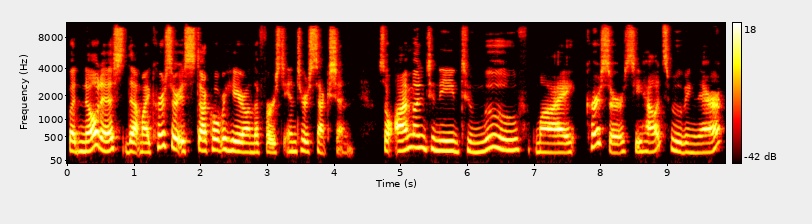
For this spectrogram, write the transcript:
but notice that my cursor is stuck over here on the first intersection. So I'm going to need to move my cursor, see how it's moving there,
